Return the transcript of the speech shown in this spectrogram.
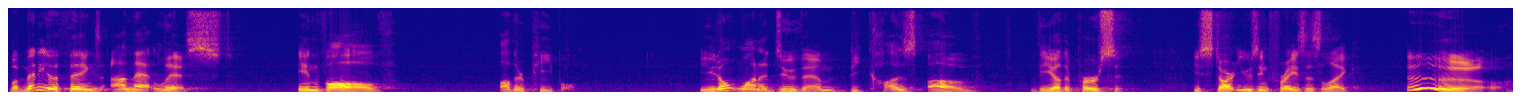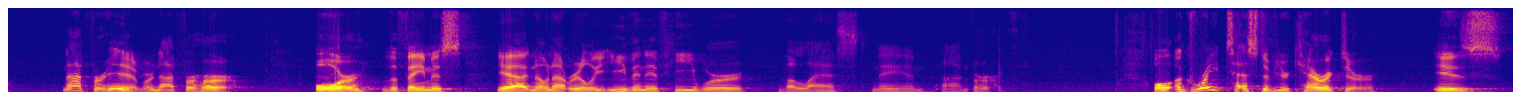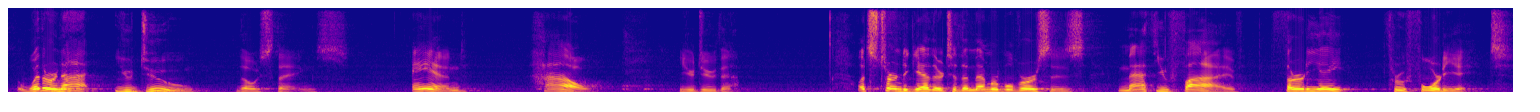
But many of the things on that list involve other people. You don't want to do them because of the other person. You start using phrases like, ooh, not for him or not for her. Or the famous, yeah, no, not really, even if he were the last man on earth. Well, a great test of your character is whether or not you do those things and how you do them. Let's turn together to the memorable verses Matthew 5 38 through 48.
